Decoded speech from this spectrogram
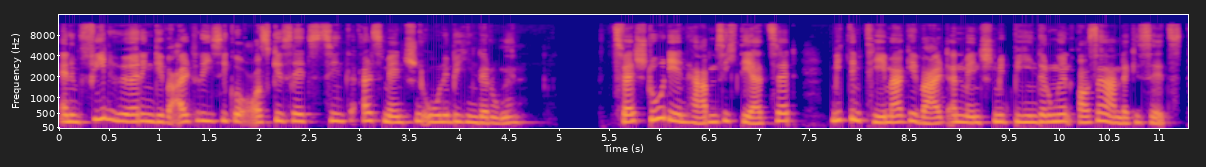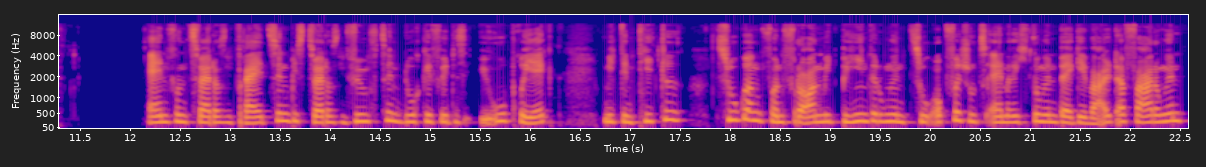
einem viel höheren Gewaltrisiko ausgesetzt sind als Menschen ohne Behinderungen. Zwei Studien haben sich derzeit mit dem Thema Gewalt an Menschen mit Behinderungen auseinandergesetzt. Ein von 2013 bis 2015 durchgeführtes EU-Projekt mit dem Titel Zugang von Frauen mit Behinderungen zu Opferschutzeinrichtungen bei Gewalterfahrungen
